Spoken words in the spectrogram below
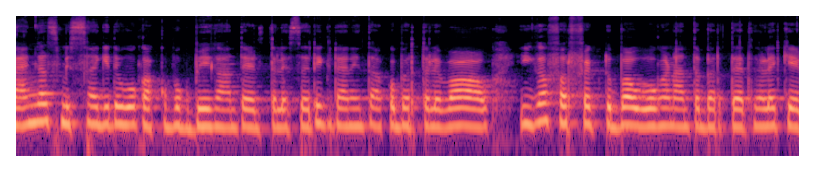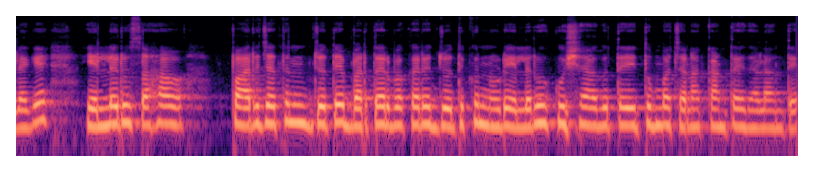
ಬ್ಯಾಂಗಲ್ಸ್ ಮಿಸ್ ಆಗಿದೆ, ಹೋಗಿ ಹಾಕೋಬೇಕು ಬೇಗ ಅಂತ ಹೇಳ್ತಾಳೆ. ಸರಿ ಗ್ರಾನಿ ಅಂತ ಹಾಕೋ ಬರ್ತಾಳೆ, ವಾವ್, ಈಗ ಪರ್ಫೆಕ್ಟ್ ಬಾ, ಹೋಗೋಣ ಅಂತ ಬರ್ತಾ ಇರ್ತಾಳೆ ಕೆಳಗೆ. ಎಲ್ಲರೂ ಸಹ ಪಾರಿಜಾತನ ಜೊತೆ ಬರ್ತಾ ಇರ್ಬೇಕಾದ್ರೆ ಜೊತೆಗೆ ನೋಡಿ ಎಲ್ಲರಿಗೂ ಖುಷಿ ಆಗುತ್ತೆ ತುಂಬ ಚೆನ್ನಾಗಿ ಕಾಣ್ತಾ ಇದ್ದಾಳಂತೆ.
